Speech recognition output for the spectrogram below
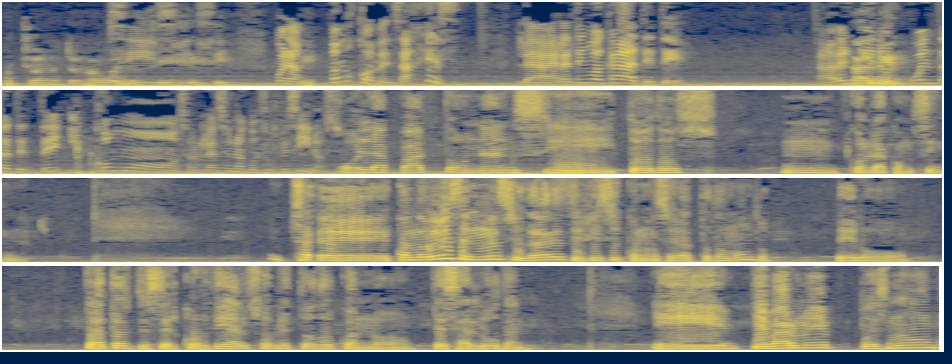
mucho a nuestros abuelos. Sí, sí, sí. Bueno, vamos con mensajes. La, la tengo acá a Tete. A ver qué nos cuenta Tete y cómo se relaciona con sus vecinos. Hola Pato, Nancy, todos mm, con la consigna. Eh, cuando vives en una ciudad es difícil conocer a todo mundo, pero tratas de ser cordial, sobre todo cuando te saludan. Eh, llevarme, pues no.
